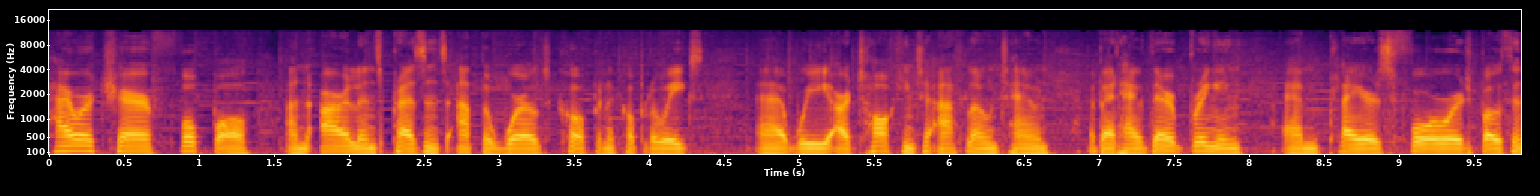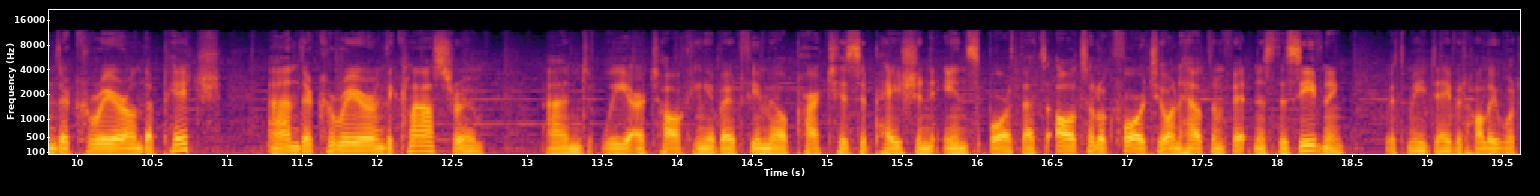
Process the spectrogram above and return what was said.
power chair football and Ireland's presence at the World Cup in a couple of weeks. Uh, we are talking to Athlone Town about how they're bringing um, players forward both in their career on the pitch and their career in the classroom. And we are talking about female participation in sport. That's all to look forward to on Health and Fitness this evening with me, David Hollywood.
